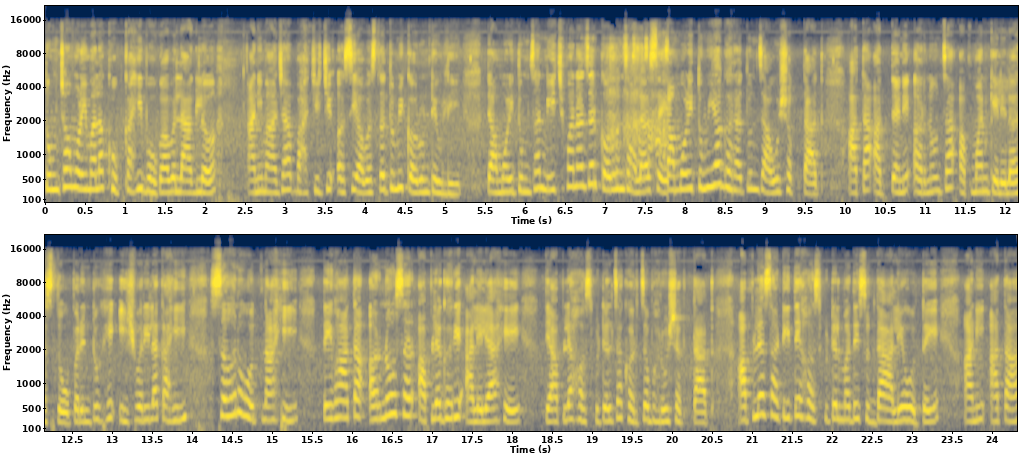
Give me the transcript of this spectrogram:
तुमच्यामुळे मला खूप काही भोगावं लागलं आणि माझ्या भाचीची अशी अवस्था तुम्ही करून ठेवली. त्यामुळे तुमचा नीचपणा जर करून झाला असेल त्यामुळे तुम्ही या घरातून जाऊ शकतात. आता आत्याने अर्णवचा अपमान केलेला असतो परंतु हे ईश्वरीला काही सहन होत नाही. तेव्हा आता अर्णव सर आपल्या घरी आलेले आहे. ते आपल्या हॉस्पिटलचा खर्च भरू शकतात. आपल्यासाठी ते हॉस्पिटलमध्ये सुद्धा आले होते. आणि आता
